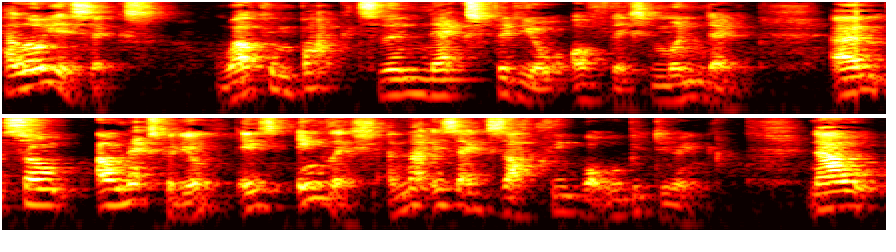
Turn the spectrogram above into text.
Hello Year 6, welcome back to the next video of this Monday. Um, so our next video is English and that is exactly what we'll be doing. Now,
